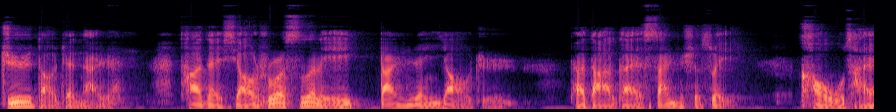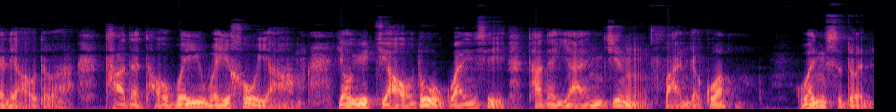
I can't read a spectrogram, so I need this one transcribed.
知道这男人，他在小说司里担任要职。他大概三十岁，口才了得。他的头微微后仰，由于角度关系，他的眼睛反着光。温斯顿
